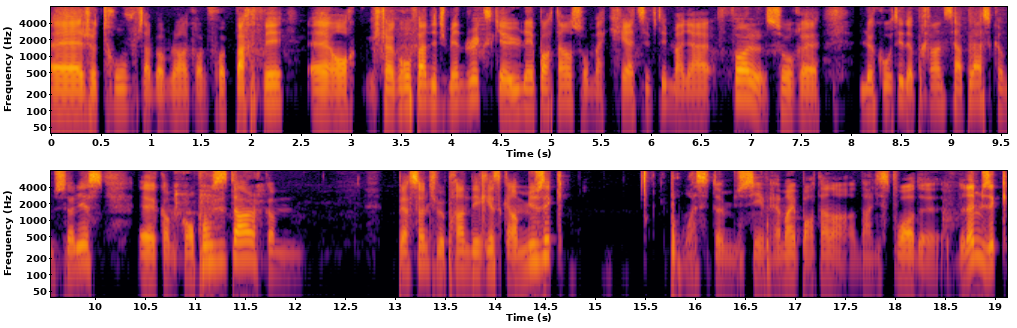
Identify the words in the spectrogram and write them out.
Euh, je trouve cet album-là, encore une fois, parfait. On- je suis un gros fan de Jimi Hendrix qui a eu une importance sur ma créativité de manière folle, sur le côté de prendre sa place comme soliste, comme compositeur, comme personne qui veut prendre des risques en musique. Moi, c'est un musicien vraiment important dans, dans l'histoire de, de la musique.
